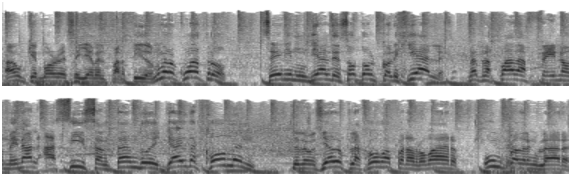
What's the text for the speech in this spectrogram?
aunque Murray se lleva el partido. Número 4. Serie Mundial de Softball Colegial. Una atrapada fenomenal así saltando de Jaida Coleman de la Universidad de Oklahoma para robar un cuadrangular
